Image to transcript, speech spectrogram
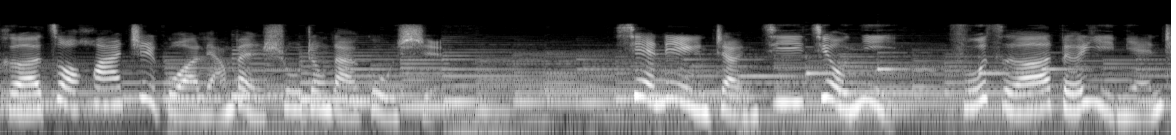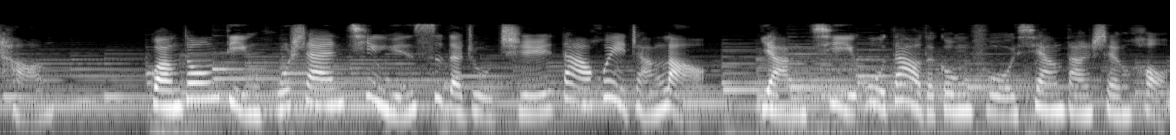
和《坐花治果》两本书中的故事。县令整机就逆，福泽得以绵长。广东鼎湖山庆云寺的主持大慧长老，养气悟道的功夫相当深厚，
